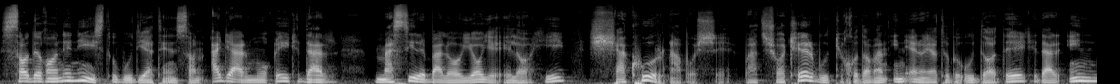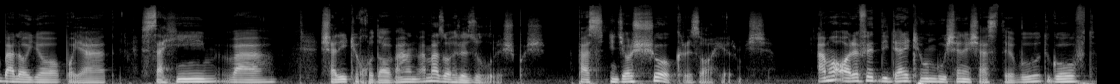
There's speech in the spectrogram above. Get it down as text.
صادقانه نیست عبودیت انسان. اگر موقعی که در مسیر بلایای الهی شکور نباشه. بعد شاکر بود که خداوند این عنایت رو به او داده که در این بلایا باید سهیم و شریک خداوند و مظاهر ظهورش باشه. پس اینجا شکر ظاهر میشه. اما عارف دیگری که اون گوشه نشسته بود گفت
